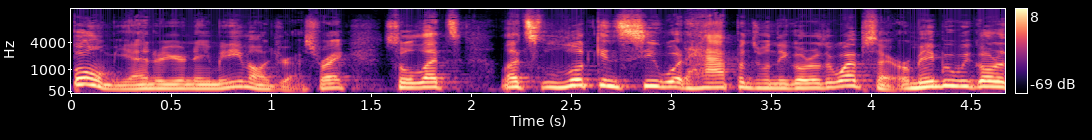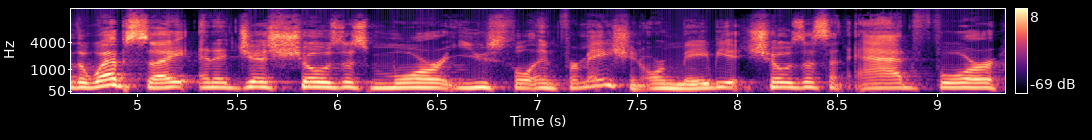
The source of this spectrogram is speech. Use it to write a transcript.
Boom, you enter your name and email address, right? So let's let's look and see what happens when they go to the website. Or maybe we go to the website and it just shows us more useful information. Or maybe it shows us an ad for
